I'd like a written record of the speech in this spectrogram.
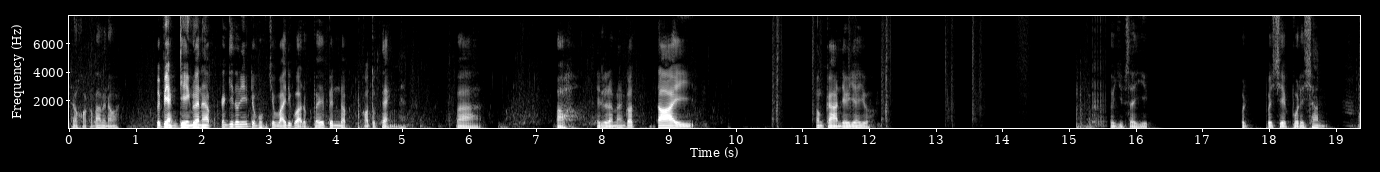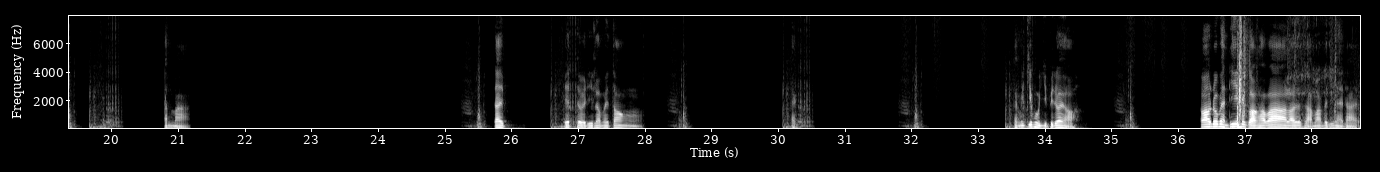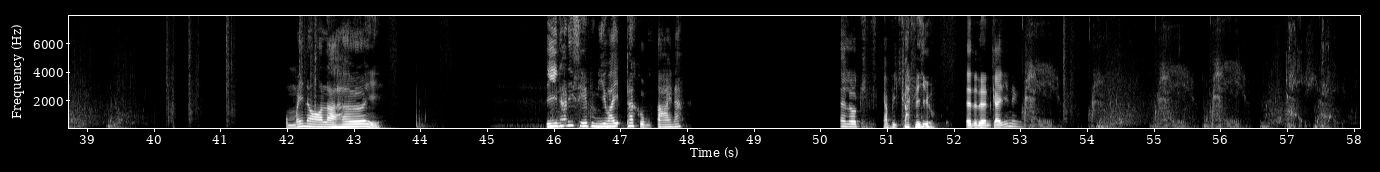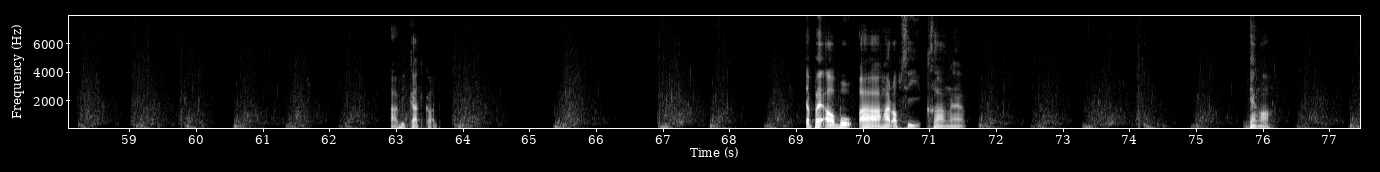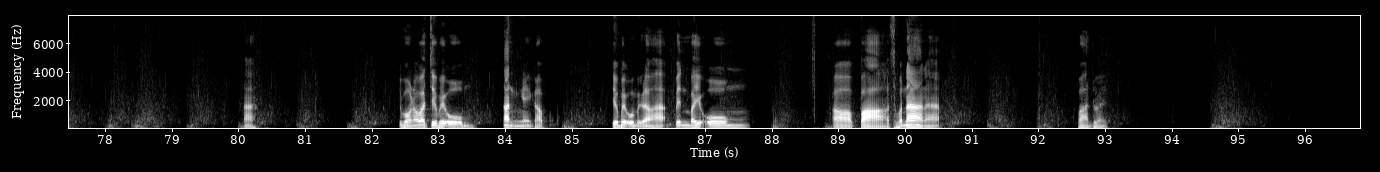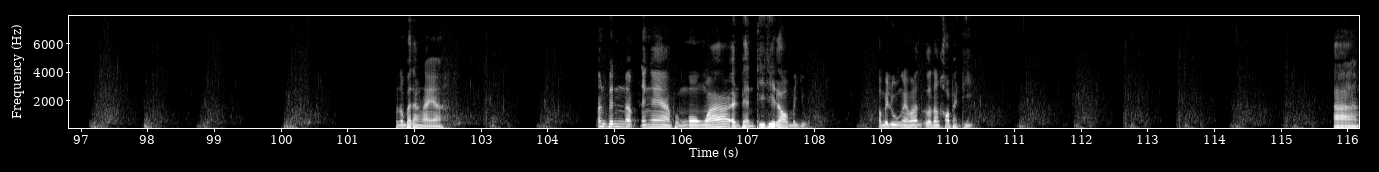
เดี๋ยวขอกลับบ้านไปนอนไปเปลี่ยนกางเกงด้วยนะครับกางเกงตัวนี้เดี๋ยวผมเก็บไว้ดีกว่าเดี๋ยวไปเป็นแบบของตกแต่งนะครับว่าอ่าในเรือนั้นก็ได้ ต้องการเยอะแยะอยู่ตัวหยิบใส่อีก โปรเจกต์โปรดักชั่นท่านมา ได้เอสโดยที่เราไม่ต้องแท็กแต่เมื่อกี้ผมหยิบไปด้วยเหรอเรามาดูแผนที่ดีกว่าครับว่าเราจะสามารถไปที่ไหนได้ ผมไม่นอนล่ะเฮ้ย ดีนะที่เซฟตรงนี้ไว้ ถ้าผมตายนะ แต่เราแคปพิกัดไปอยู่ แต่จะเดินไกลนิดนึง หาพิกัดก่อนจะไปเอาบุ อ่า Heart of Sea อีกครั้งนะครับ แข่งเหรอ ฮะจะบอกนะว่าเจอไบโอม นั่นไงครับ เจอไบโอมอีกแล้วฮะ เป็นไบโอมอ่าป่าสวาน่านะฮะ บ้านด้วยมันต้องไปทางไหนอะ มันเป็นแบบยังไงอะผมงงว่าแผนที่ที่เรามาอยู่ เราไม่รู้ไงว่าเราต้องเข้าแผนที่ ทาง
